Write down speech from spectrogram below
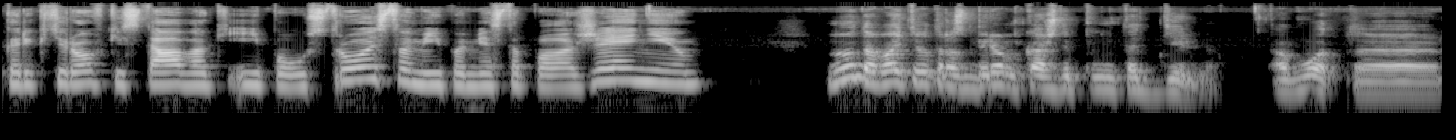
корректировки ставок и по устройствам, и по местоположению. Ну, давайте вот разберем каждый пункт отдельно. Вот, э,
